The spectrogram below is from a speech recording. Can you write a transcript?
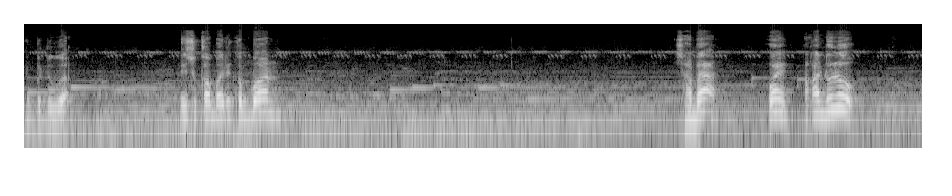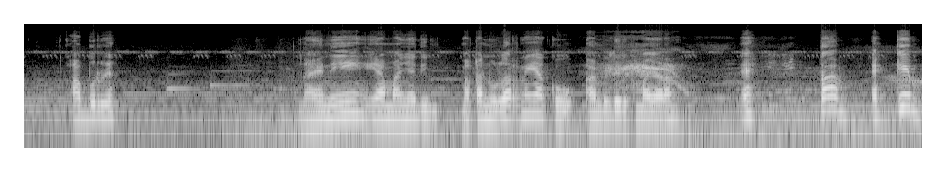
Ini berdua. Dia suka balik kebun. Sabar. Woi, makan dulu. Kabur ya. Nah ini yang namanya dimakan ular nih aku ambil dari kemayoran. Eh, Tom, eh Kim,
